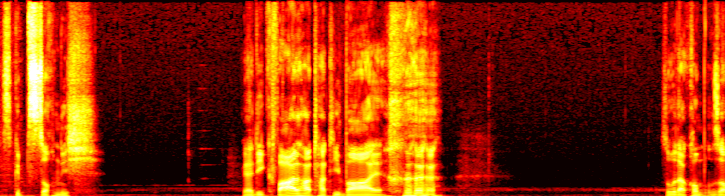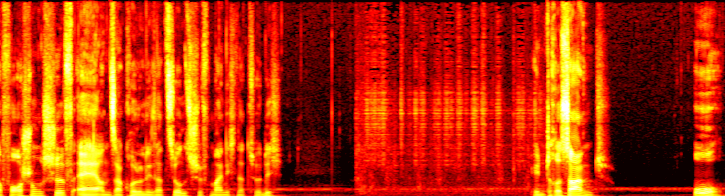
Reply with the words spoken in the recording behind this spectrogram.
Das gibt's doch nicht. Wer die Qual hat, hat die Wahl. so, da kommt unser Forschungsschiff. Äh, unser Kolonisationsschiff meine ich natürlich. Interessant. Oh.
